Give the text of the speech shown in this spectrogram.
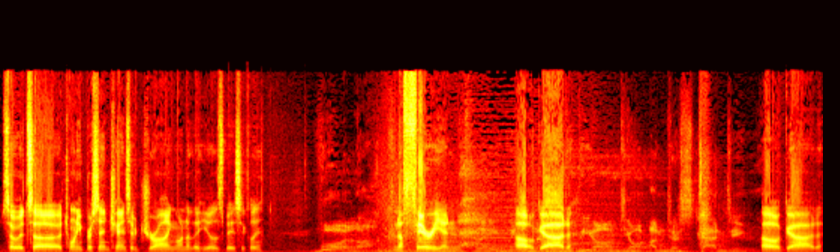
So it's a 20% chance of drawing one of the heals, basically. Nefarian. Oh god. Oh god.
